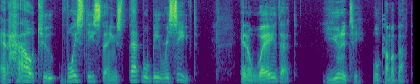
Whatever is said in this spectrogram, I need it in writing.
and how to voice these things that will be received in a way that unity will come about.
